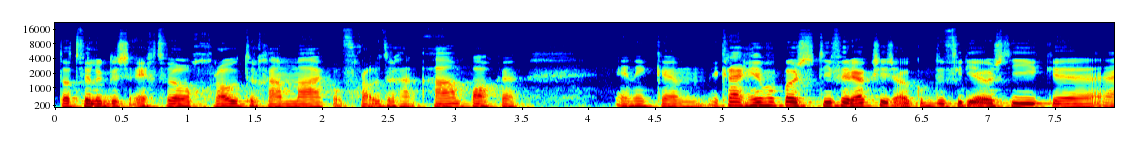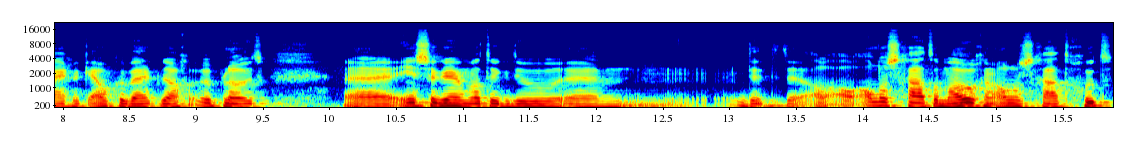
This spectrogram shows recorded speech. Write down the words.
dat wil ik dus echt wel groter gaan maken of groter gaan aanpakken. En ik, um, ik krijg heel veel positieve reacties, ook op de video's die ik uh, eigenlijk elke werkdag upload. Uh, Instagram wat ik doe, de, de, alles gaat omhoog en alles gaat goed.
